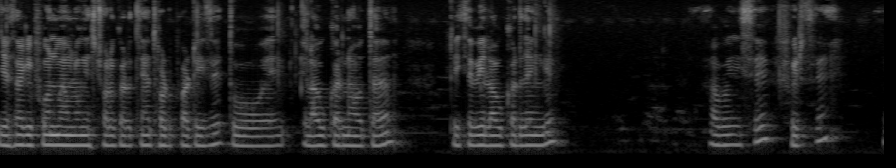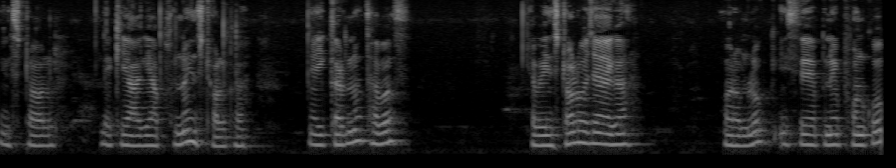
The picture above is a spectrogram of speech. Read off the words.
जैसा कि फ़ोन में हम लोग इंस्टॉल करते हैं थर्ड पार्टी से तो अलाउ करना होता है तो इसे भी अलाउ कर देंगे। अब इसे फिर से इंस्टॉल, देखिए आगे ऑप्शन है इंस्टॉल का। यही करना था बस। अभी इंस्टॉल हो जाएगा और हम लोग इसे अपने फ़ोन को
